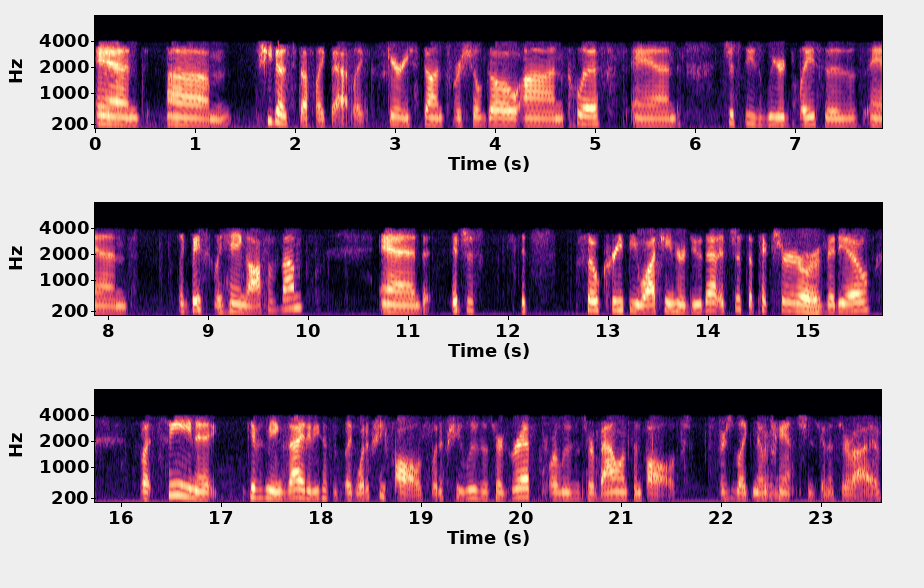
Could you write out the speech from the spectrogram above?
And um she does stuff like that, like scary stunts where she'll go on cliffs and just these weird places and like basically hang off of them. And it just it's so creepy watching her do that. It's just a picture or a video, but seeing it gives me anxiety because it's like, what if she falls? What if she loses her grip or loses her balance and falls? There's like no chance she's going to survive.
